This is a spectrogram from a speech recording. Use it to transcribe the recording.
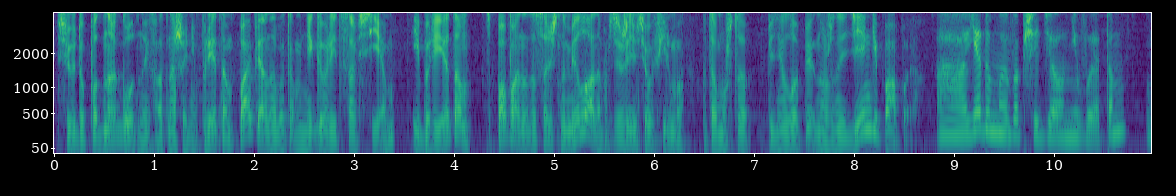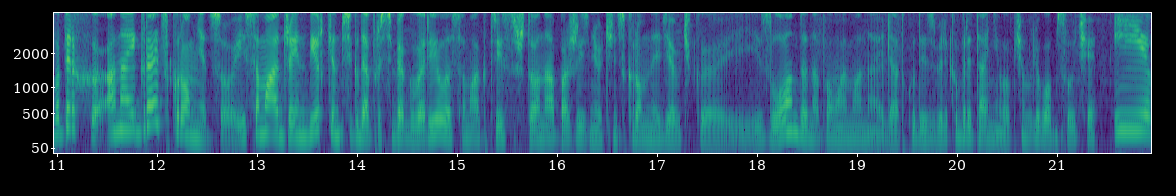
всю эту подноготную их отношений. При этом папе она об этом не говорит совсем. И при этом с папой она достаточно мила на протяжении всего фильма. Потому что Пенелопе нужны деньги папы. А, Я думаю, вообще дело не в этом. Во-первых, она играет скромницу, и сама Джейн Биркин всегда про себя говорила, сама актриса, что она по жизни очень скромная девочка из Лондона, по-моему, она, или откуда, из Великобритании, в общем, в любом случае. И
